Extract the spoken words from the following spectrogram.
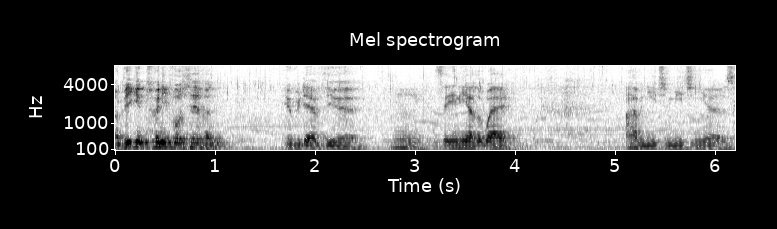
I'm vegan 24 7, every day of the year. Hmm. Is there any other way? I haven't eaten meat in years.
